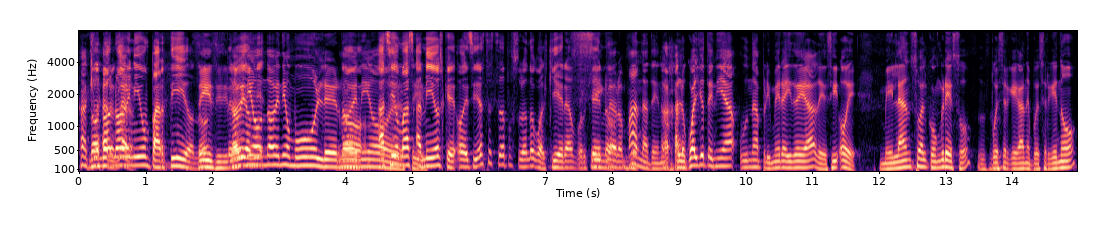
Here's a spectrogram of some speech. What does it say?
no, Claro, no, no ha venido un partido, ¿no? Sí, sí, sí. Pero No ha, venido, mi- no ha venido Mulder, no, ha no, venido. ha sido más sí. amigos que, oye, si ya te está postulando cualquiera, ¿por qué Sí, no? claro, mándate, ¿no? Ajá. A lo cual yo tenía una primera idea de decir, oye, me lanzo al Congreso, puede ser que gane, puede ser que no,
